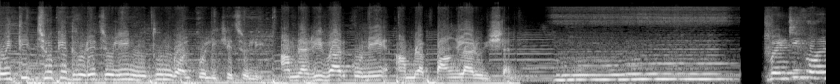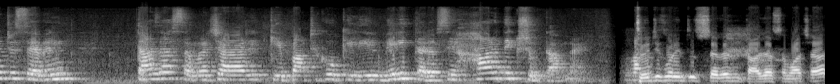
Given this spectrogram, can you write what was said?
ঐতিহ্যকে ধরে চলি নতুন গল্প লিখে চলি আমরা রিভার কোণে আমরা বাংলার ঐশানী 24 इंटू सेवन ताजा समाचार के पाठकों के लिए मेरी तरफ से हार्दिक शुभकामनाएं টোয়েন্টি ফোর ইন্টু সেভেন তাজা সমাচার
